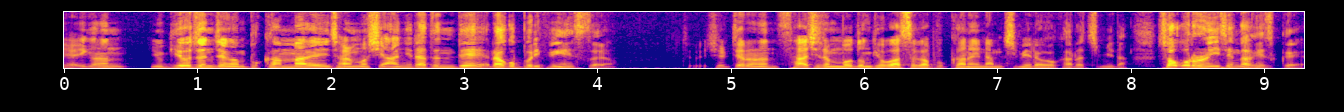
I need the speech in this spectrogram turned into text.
예, 이거는 6.25 전쟁은 북한만의 잘못이 아니라던데 라고 브리핑했어요. 실제로는 사실은 모든 교과서가 북한의 남침이라고 가르칩니다. 속으로는 이 생각했을 거예요.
